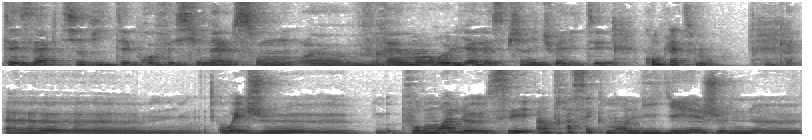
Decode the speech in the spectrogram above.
tes, activités professionnelles sont euh, vraiment reliées à la spiritualité? Complètement. Euh, oui, je, pour moi, c'est intrinsèquement lié. Je, ne,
